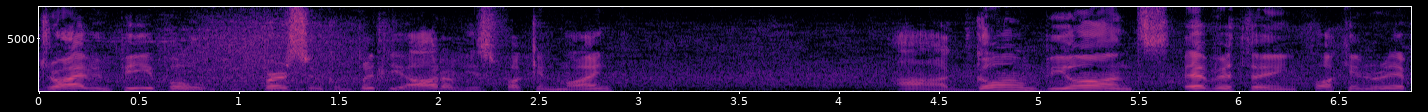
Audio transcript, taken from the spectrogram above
driving people, person completely out of his fucking mind, uh, going beyond everything, fucking rip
